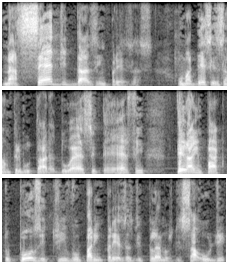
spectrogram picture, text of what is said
na sede das empresas. Uma decisão tributária do STF terá impacto positivo para empresas de planos de saúde,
